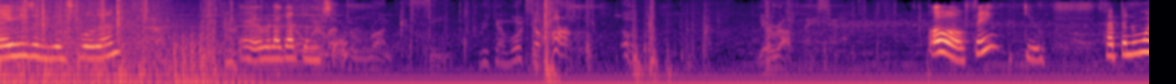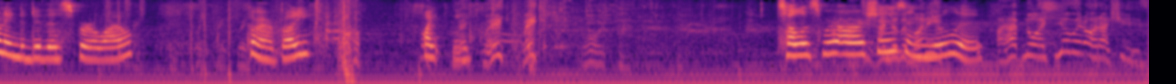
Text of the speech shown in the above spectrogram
Okay, he's invincible then. Alright, but I got them too. We can work so. Oh. You're up, Mason. Oh, thank you. I've been wanting to do this for a while. Come here, buddy. Fight me. Wait, wait, wait. Tell us where Arash is and money. you'll live. I have no idea where Arashi is.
